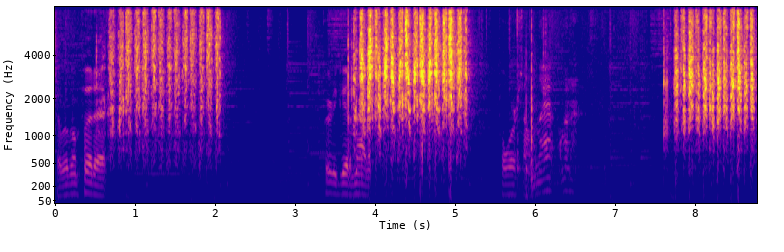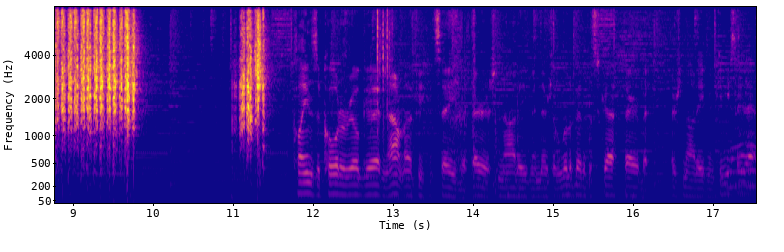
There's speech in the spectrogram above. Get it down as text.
So we're gonna put a pretty good amount of force on that one. Cleans the quarter real good, and I don't know if you can see, but there's not even, there's a little bit of a scuff there, but there's not even, can you see that?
